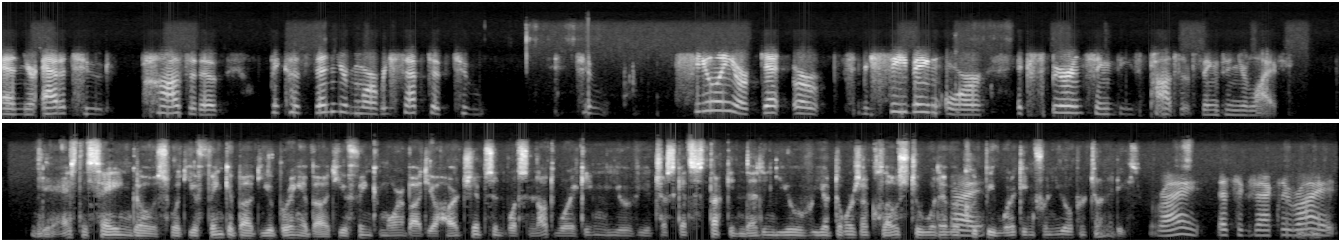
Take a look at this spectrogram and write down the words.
and your attitude positive, because then you're more receptive to to feeling or get or receiving or experiencing these positive things in your life. Yeah, as the saying goes, what you think about, you bring about. You think more about your hardships and what's not working. You you just get stuck in that, and you your doors are closed to whatever Right. could be working for new opportunities. Right. That's exactly right.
